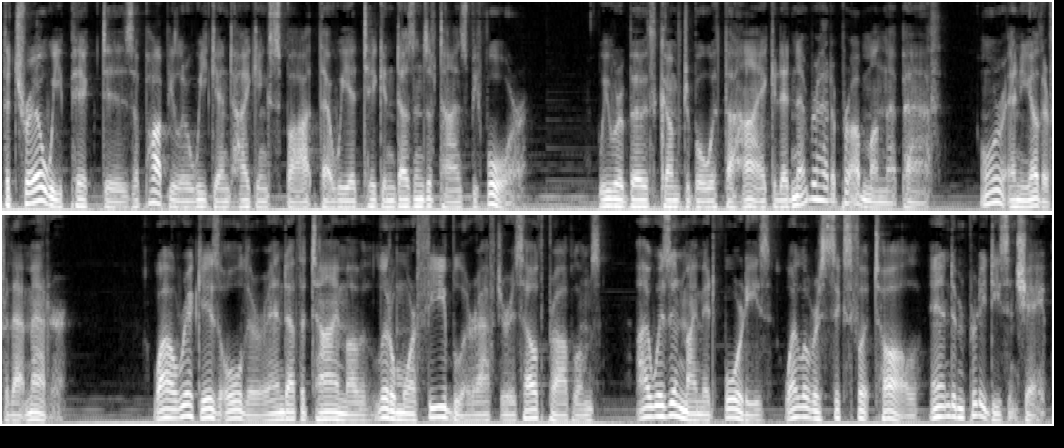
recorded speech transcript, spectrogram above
The trail we picked is a popular weekend hiking spot that we had taken dozens of times before. We were both comfortable with the hike and had never had a problem on that path, or any other for that matter. While Rick is older and at the time a little more feebler after his health problems, I was in my mid 40s, well over 6 foot tall, and in pretty decent shape.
